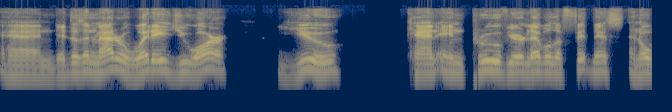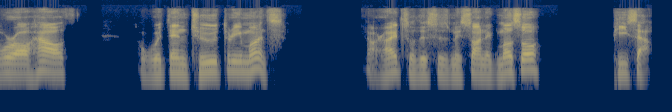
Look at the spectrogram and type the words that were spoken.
And it doesn't matter what age you are, you can improve your level of fitness and overall health within two, three months. All right. So this is Masonic Muscle. Peace out.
